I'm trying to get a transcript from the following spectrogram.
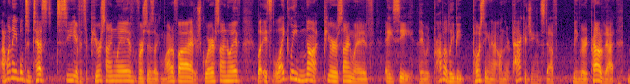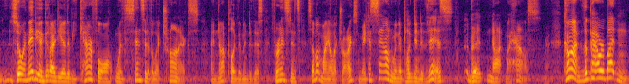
I'm unable to test to see if it's a pure sine wave versus like modified or square sine wave, but it's likely not pure sine wave AC. They would probably be posting that on their packaging and stuff, being very proud of that. So it may be a good idea to be careful with sensitive electronics and not plug them into this. For instance, some of my electronics make a sound when they're plugged into this, but not my house. Con, the power button.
